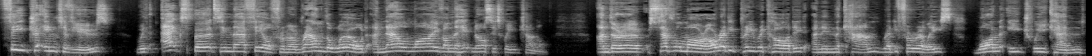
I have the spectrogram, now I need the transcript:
feature interviews with experts in their field from around the world are now live on the Hypnosis Week channel. And there are several more already pre recorded and in the can, ready for release, one each weekend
